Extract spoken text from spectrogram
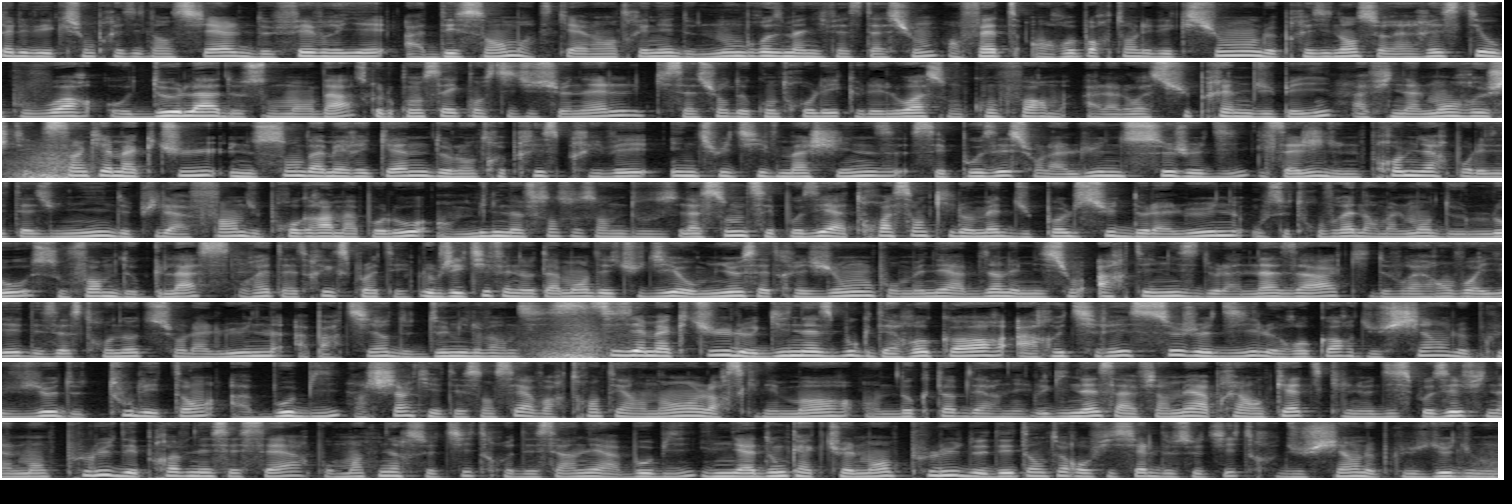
l'élection présidentielle de février à décembre, ce qui avait entraîné de nombreuses manifestations. En fait, en reportant l'élection, le président serait resté au pouvoir au-delà de son mandat, ce que le Conseil constitutionnel, qui s'assure de contrôler que les lois sont conformes à la loi suprême du pays, a finalement rejeté. Cinquième actu, une sonde américaine de l'entreprise privée Intuitive Machines s'est posée sur la Lune ce jeudi. Il s'agit d'une première pour les États-Unis depuis la fin du programme Apollo en 1972. La sonde s'est posée à 300 km du pôle sud de la Lune, où se trouverait normalement de l'eau sous forme de glace pourrait être exploitée. L'objectif est notamment d'étudier au mieux cette région pour mener à bien les missions Artemis de la NASA qui devrait renvoyer des astronautes sur la Lune à partir de 2026. Sixième actu, le Guinness Book des records a retiré ce jeudi le record du chien le plus vieux de tous les temps à Bobby, un chien qui était censé avoir 31 ans lorsqu'il est mort en octobre dernier. Le Guinness a affirmé après enquête qu'il ne disposait finalement plus des preuves nécessaires pour maintenir ce titre décerné à Bobby. Il n'y a donc actuellement plus de détenteur officiel de ce titre du chien le plus du monde.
